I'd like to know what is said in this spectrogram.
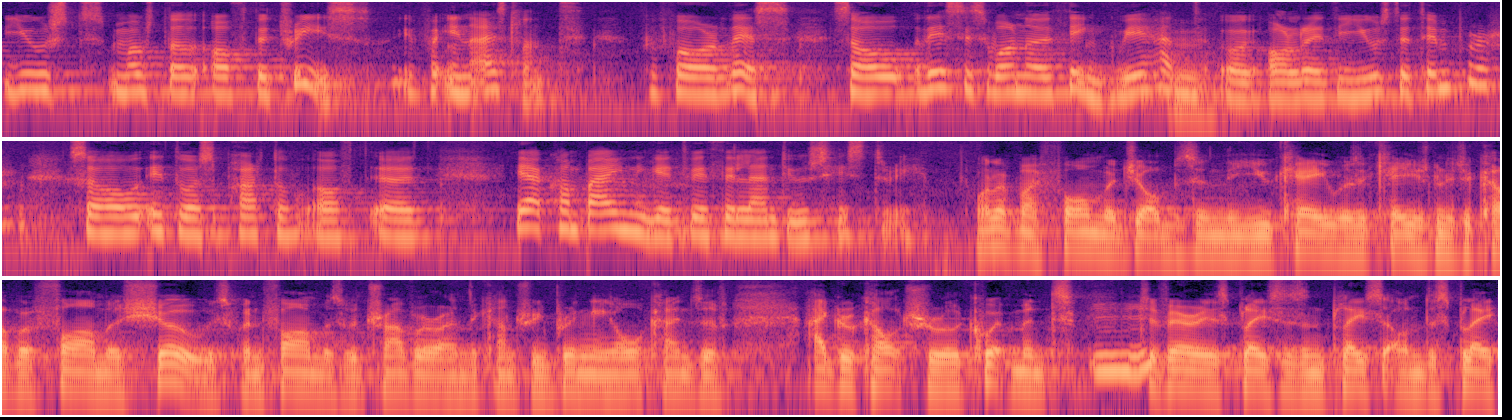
used most of, of the trees in Iceland for this. So this is one of the things we had uh, already used the timber. So it was part of, of uh, yeah, combining it with the land use history. One of my former jobs in the UK was occasionally to cover farmers' shows when farmers would travel around the country bringing all kinds of agricultural equipment to various places and place it on display.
